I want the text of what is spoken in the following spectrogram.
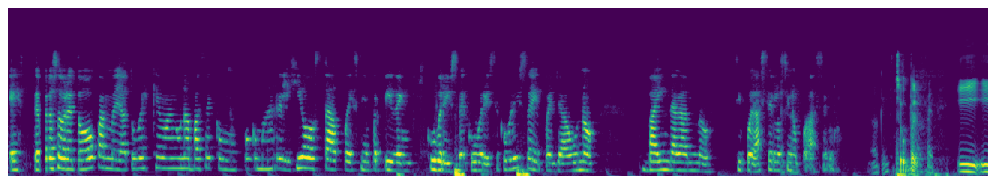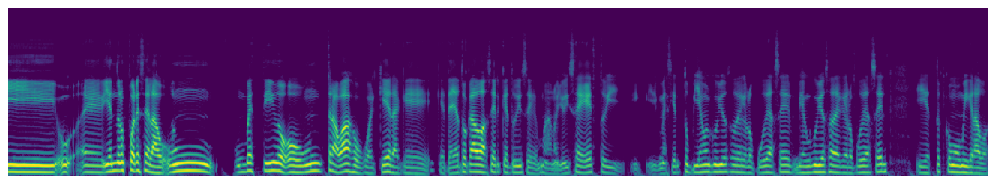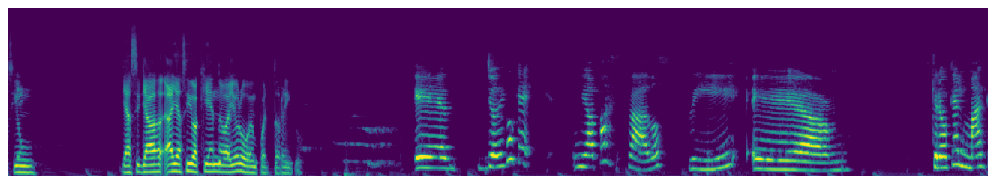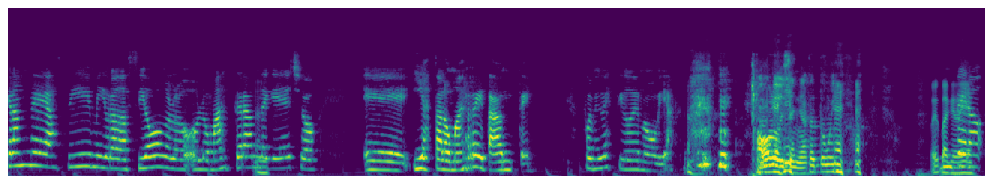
Este, pero sobre todo cuando ya tú ves que van a una base como un poco más religiosa, pues siempre piden cubrirse, cubrirse, cubrirse y pues ya uno va indagando si puede hacerlo, si no puede hacerlo. Ok. Súper. Y, y uh, eh, yéndonos por ese lado, un, un vestido o un trabajo cualquiera que, que te haya tocado hacer que tú dices, mano, yo hice esto y, y- y me siento bien orgulloso de que lo pude hacer, bien orgullosa de que lo pude hacer y esto es como mi graduación. Ya, si- ya haya sido aquí en Nueva York o en Puerto Rico. Eh, yo digo que me ha pasado, sí. eh, creo que el más grande, así, mi graduación, o lo, o lo más grande Eh. que he hecho, eh, y hasta lo más retante, fue mi vestido de novia. Oh, lo diseñaste tú mismo. Pues para que vean. Pero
